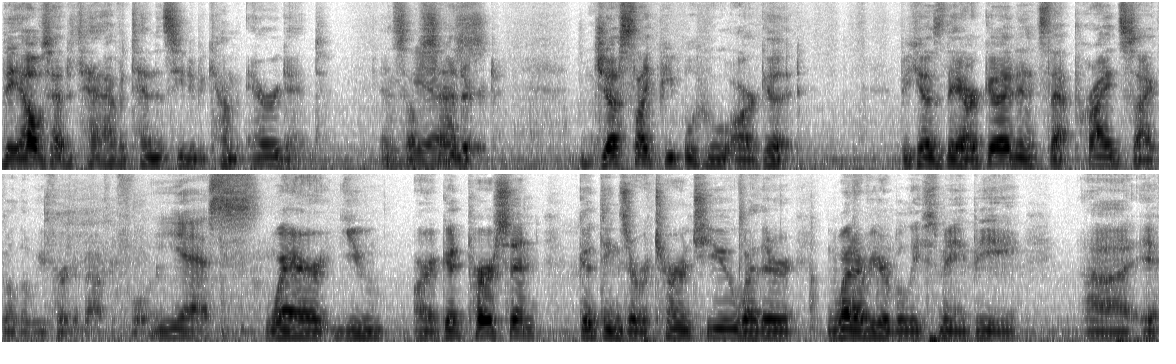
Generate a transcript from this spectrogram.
the elves had to t- have a tendency to become arrogant and self-centered, just like people who are good, because they are good, and it's that pride cycle that we've heard about before, Yes. where you are a good person, good things are returned to you, whether whatever your beliefs may be. Uh, if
